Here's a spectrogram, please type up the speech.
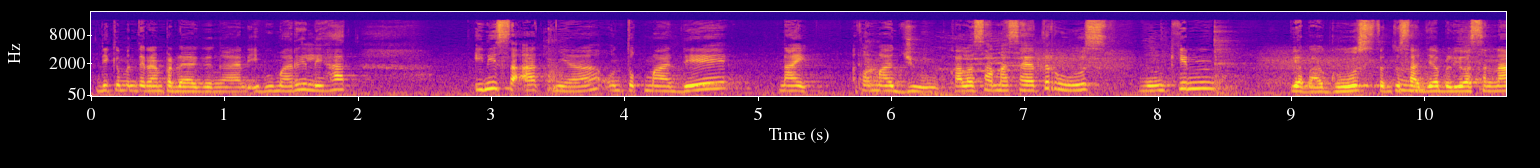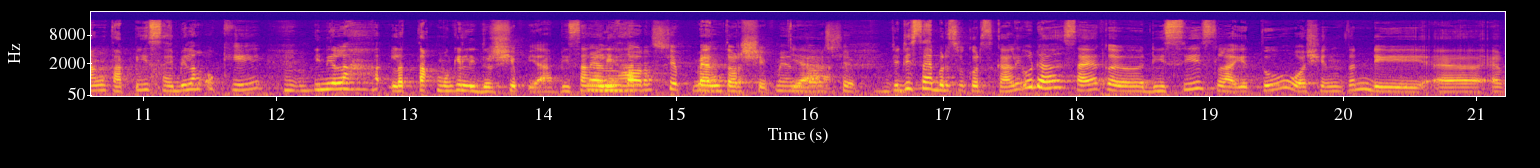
di Kementerian Perdagangan. Ibu Mari lihat ini saatnya untuk Made naik atau maju. Kalau sama saya terus, mungkin ya bagus, tentu hmm. saja beliau senang. Tapi saya bilang oke, okay, hmm. inilah letak mungkin leadership ya, bisa melihat mentorship, ya. mentorship, ya. mentorship. ya. Jadi saya bersyukur sekali. Udah, saya ke DC setelah itu Washington di uh,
